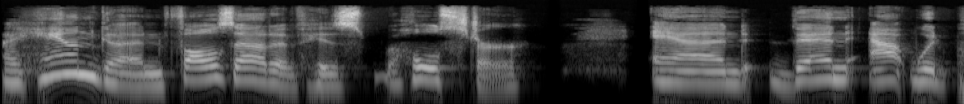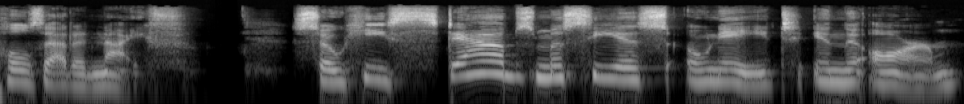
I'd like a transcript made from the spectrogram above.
A handgun falls out of his holster and then Atwood pulls out a knife so he stabs Macias Onate in the arm,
